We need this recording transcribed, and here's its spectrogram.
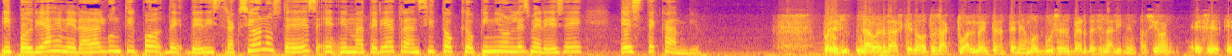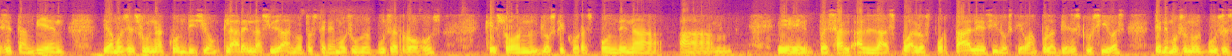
y podría generar algún tipo de, distracción. Ustedes, en materia de tránsito, ¿qué opinión les merece este cambio? Pues la verdad es que nosotros actualmente tenemos buses verdes en la alimentación. Ese, ese también, digamos, es una condición clara en la ciudad. Nosotros tenemos unos buses rojos que son los que corresponden a, eh, pues a, los portales y los que van por las vías exclusivas. Tenemos unos buses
